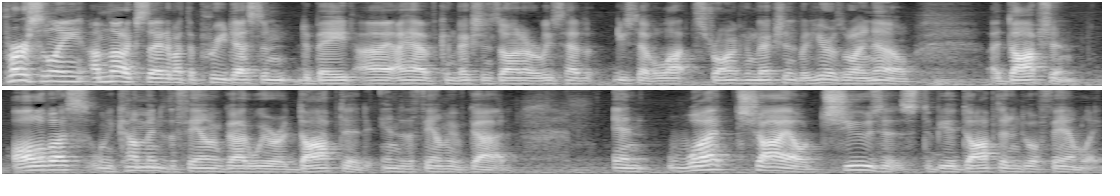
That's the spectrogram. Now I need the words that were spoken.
personally, I'm not excited about the predestined debate. I, I have convictions on it, or at least had used to have a lot stronger convictions. But here's what I know: adoption. All of us, when we come into the family of God, we are adopted into the family of God. And what child chooses to be adopted into a family?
